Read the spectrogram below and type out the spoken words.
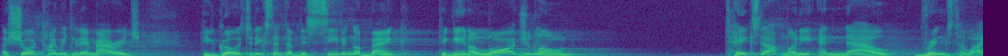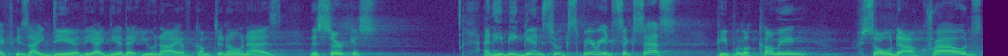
A short time into their marriage, he goes to the extent of deceiving a bank to gain a large loan, takes that money, and now brings to life his idea, the idea that you and I have come to know as the circus. And he begins to experience success. People are coming, sold out crowds,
